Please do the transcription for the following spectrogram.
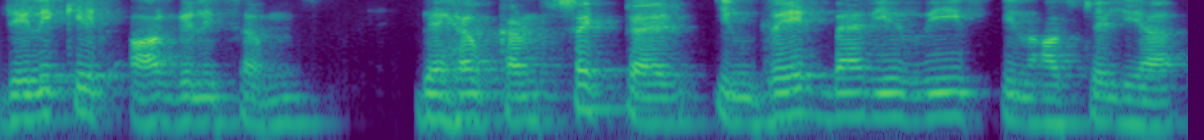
delicate organisms they have constructed in Great Barrier Reef in Australia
